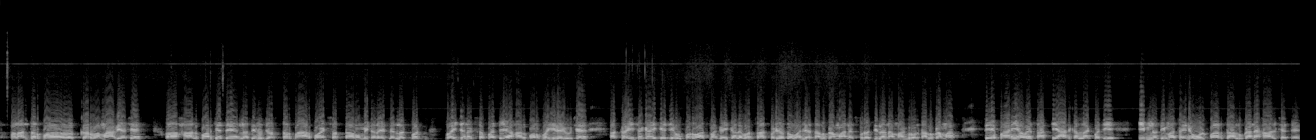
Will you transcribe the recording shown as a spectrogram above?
સ્થળાંતર પણ કરવામાં આવ્યા છે. હાલ પણ છે તે નદીનું જળસ્તર બાર પોઈન્ટ સત્તાણું મીટર એટલે લગભગ ભયજનક સપાટી હાલ પણ વહી રહ્યું છે. કહી શકાય કે જે ઉપરવાસમાં ગઈકાલે વરસાદ પડ્યો હતો વાલિયા તાલુકામાં અને સુરત જિલ્લાના માંગરોળ તાલુકામાં. તે પાણી હવે સાતથી આઠ કલાક પછી કીમ નદીમાં થઈને ઓલપાડ તાલુકાને હાલ છે તે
